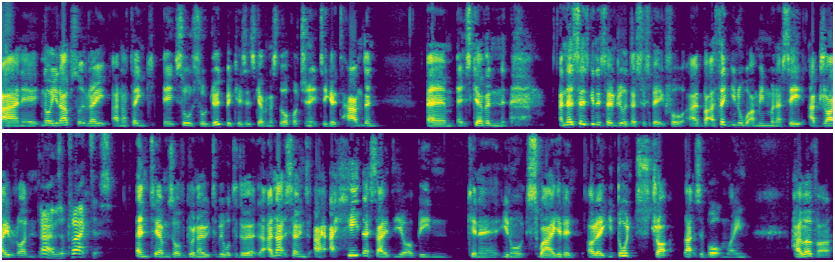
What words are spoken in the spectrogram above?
And uh, no, you're absolutely right. And I think it's also good because it's given us the opportunity to get to Hampden. Um, it's given and this is going to sound really disrespectful, uh, but I think you know what I mean when I say a dry run. Ah, it was a practice in terms of going out to be able to do it, and that sounds. I, I hate this idea of being kind of you know swaggering. All right, you don't strut. That's the bottom line. However,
